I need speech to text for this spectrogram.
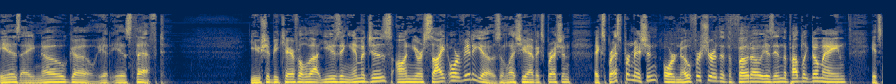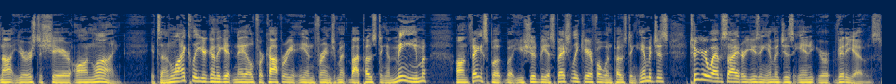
is a no go. It is theft. You should be careful about using images on your site or videos unless you have expression express permission or know for sure that the photo is in the public domain. It's not yours to share online. It's unlikely you're going to get nailed for copyright infringement by posting a meme on Facebook, but you should be especially careful when posting images to your website or using images in your videos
